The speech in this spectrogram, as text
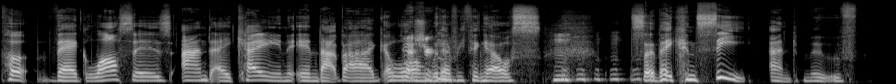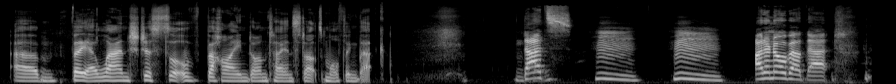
put their glasses and a cane in that bag along sure. with everything else so they can see and move. Um, but yeah, Lange just sort of behind Dante and starts morphing back. That's hmm hmm. I don't know about that.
